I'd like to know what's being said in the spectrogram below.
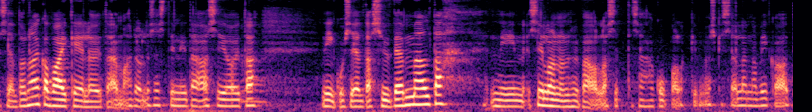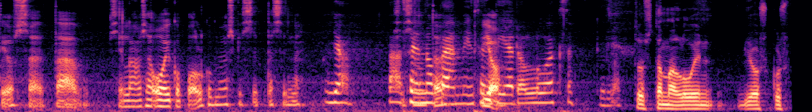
sieltä on aika vaikea löytää mahdollisesti niitä asioita mm. niin kuin sieltä syvemmältä. niin silloin on hyvä olla sitten se hakupalkki myöskin siellä navigaatiossa, että sillä on se oikopolku myöskin sitten sinne. Ja pääsee sisältöön. nopeammin sen Joo. tiedon luokse. Kyllä. Tuosta mä luin joskus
